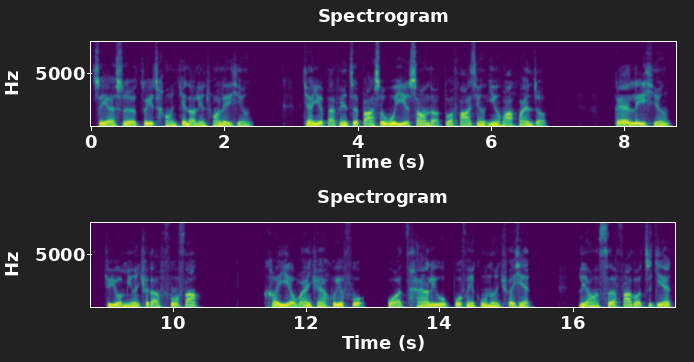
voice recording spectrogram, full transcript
这也是最常见的临床类型，见于百分之八十五以上的多发性硬化患者。该类型具有明确的复发，可以完全恢复。或残留部分功能缺陷，两次发作之间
